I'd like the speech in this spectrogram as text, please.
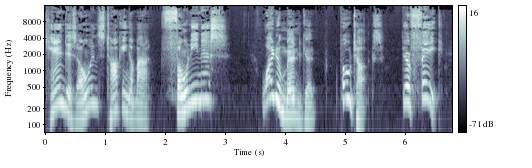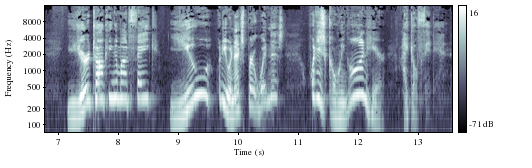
Candace Owens talking about phoniness? Why do men get Botox? They're fake. You're talking about fake? You? What are you, an expert witness? What is going on here? I don't fit in.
